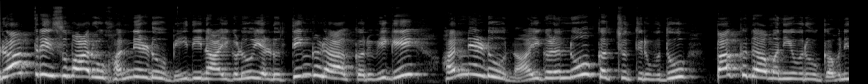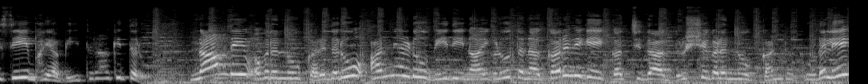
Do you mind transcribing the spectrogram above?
ರಾತ್ರಿ ಸುಮಾರು ಹನ್ನೆರಡು ಬೀದಿ ನಾಯಿಗಳು ಎರಡು ತಿಂಗಳ ಕರುವಿಗೆ ಹನ್ನೆರಡು ನಾಯಿಗಳನ್ನು ಕಚ್ಚುತ್ತಿರುವುದು ಪಕ್ಕದ ಮನೆಯವರು ಗಮನಿಸಿ ಭಯಭೀತರಾಗಿದ್ದರು. ನಾಮದೇವ್ ಅವರನ್ನು ಕರೆದರೂ ಹನ್ನೆರಡು ಬೀದಿ ನಾಯಿಗಳು ತನ್ನ ಕರುವಿಗೆ ಕಚ್ಚಿದ ದೃಶ್ಯಗಳನ್ನು ಕಂಡು ಕೂಡಲೇ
